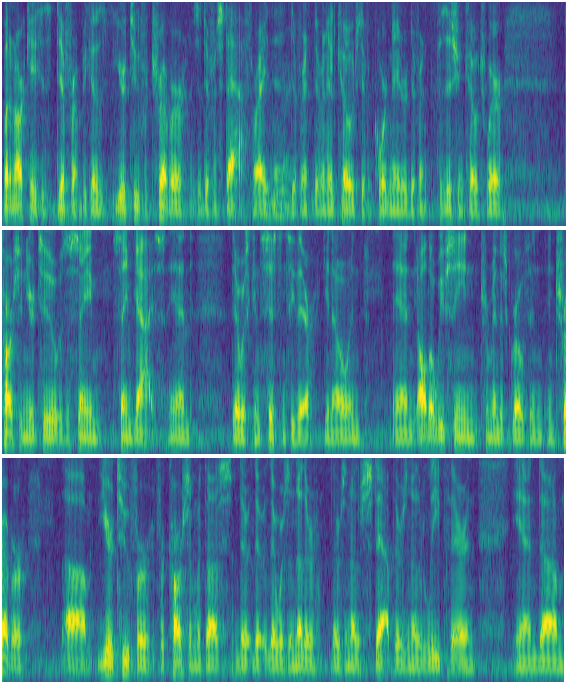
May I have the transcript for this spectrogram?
but in our case, it's different because year two for Trevor is a different staff, right? Right. different, different head coach, different coordinator, different position coach. Where Carson year two, it was the same, same guys, and there was consistency there, you know. And and although we've seen tremendous growth in in Trevor, um, year two for for Carson with us, there, there there was another there was another step, there was another leap there, and and um,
